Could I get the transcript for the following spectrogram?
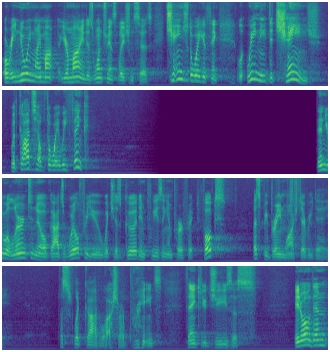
or renewing my, your mind, as one translation says. Change the way you think. We need to change, with God's help, the way we think. Then you will learn to know God's will for you, which is good and pleasing and perfect. Folks, let's be brainwashed every day. Let's let God wash our brains. Thank you, Jesus. You know, then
